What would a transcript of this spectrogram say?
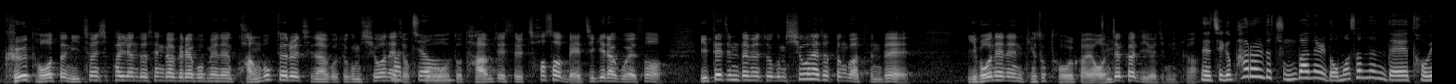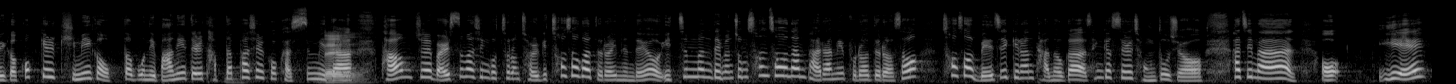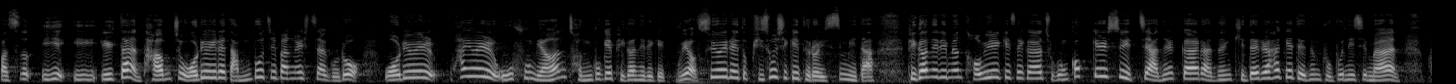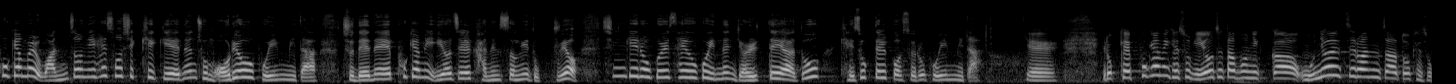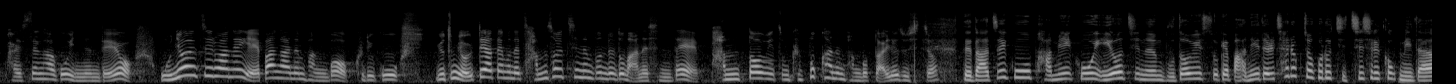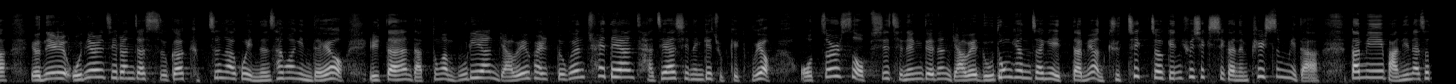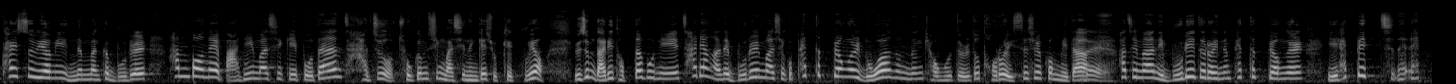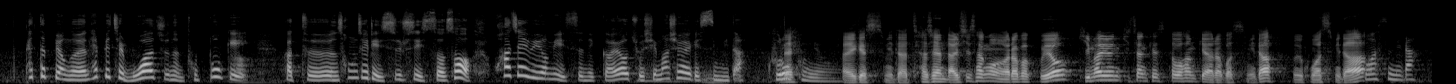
그 더웠던 2018년도 생각을 해보면 광복절을 지나고 조금 시원해졌고 맞죠. 또 다음 주에 있을 처서 매직이라고 해서 이때쯤 되면 조금 시원해졌던 것 같은데 이번에는 계속 더울까요? 언제까지 이어집니까? 네, 지금 8월도 중반을 넘어섰는데 더위가 꺾일 기미가 없다 보니 많이들 답답하실 것 같습니다. 네. 다음 주에 말씀하신 것처럼 절기 처서가 들어있는데요. 이쯤만 되면 좀 선선한 바람이 불어들어서 처서 매직이란 단어가 생겼을 정도죠. 하지만 어, 이에 맞서 이, 이, 일단 다음 주 월요일에 남부 지방을 시작으로 월요일, 화요일 오후면 전국에 비가 내리겠고요. 수요일에도 비 소식이 들어 있습니다. 비가 내리면 더위의 기세가 조금 꺾일 수 있지 않을까라는 기대를 하게 되는 부분이지만 폭염을 완전히 해소시키기에는 좀 어려워 보입니다. 주 내내 폭염이 이어질 가능성이 높고요. 신기록을 세우고 있는 열대야도 계속될 것으로 보입니다. 예, 이렇게 폭염이 계속 이어지다 보니까 온열 질환자도 계속 발생하고 있는데요. 온열 질환을 예방하는 방법 그리고 요즘 열대야 때문에 잠 설치는 분들도 많으신데 밤더위 좀 극복하는 방법도 알려주시죠. 네, 낮이고 밤이고 이어지는 무더위 속에 많이들 체력적으로 지치실 겁니다. 연일 온열 질환자 수가 급증하고 있는 상황인데요. 일단 낮 동안 무리한 야외 활동은 최대한 자제하시는 게 좋겠고요. 어쩔 수 없이 진행되는 야외 노동 현장에 있다면 규칙 적인 휴식 시간은 필수입니다. 땀이 많이 나서 탈수 위험이 있는 만큼 물을 한 번에 많이 마시기보단 자주 조금씩 마시는 게 좋겠고요. 요즘 날이 덥다 보니 차량 안에 물을 마시고 페트병을 놓아놓는 경우들도 덜어 있으실 겁니다. 네. 하지만 이 물이 들어있는 페트병을 이 햇빛 햇- 페트병은 햇빛을 모아주는 돋보기 같은 성질이 있을 수 있어서 화재 위험이 있으니까요 조심하셔야겠습니다. 그렇군요. 알겠습니다. 자세한 날씨 상황 알아봤고요. 김하윤 기상캐스터와 함께 알아봤습니다. 오늘 고맙습니다. 고맙습니다.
